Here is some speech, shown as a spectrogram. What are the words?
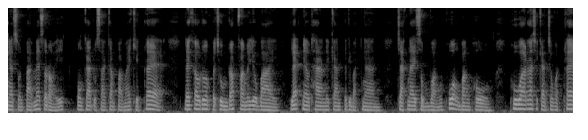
งานสวนป่าแม่สรอย องค์การอุตสาหกรรมป่าไม้เขตแพร่ ได้เข้าร่วมประชุมรับฟังนโยบาย และแนวทางในการปฏิบัติงาน จากนายสมหวังพ่วงบางโพ ผู้ว่าราชการจังหวัดแพร่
